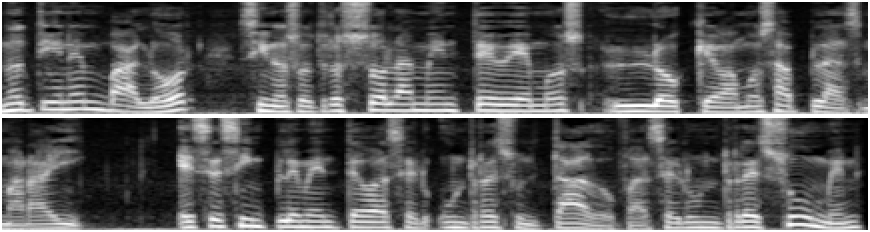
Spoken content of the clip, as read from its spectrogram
no tienen valor si nosotros solamente vemos lo que vamos a plasmar ahí. Ese simplemente va a ser un resultado, va a ser un resumen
